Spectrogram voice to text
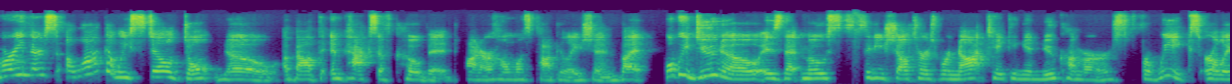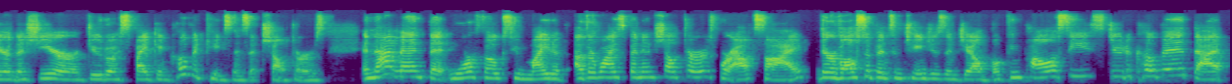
Maureen, there's a lot that we still don't know about the impacts of COVID on our homeless population. But what we do know is that most city shelters were not taking in newcomers for weeks earlier this year due to a spike in COVID cases at shelters. And that meant that more folks who might have otherwise been in shelters were outside. There have also been some changes in jail booking policies due to COVID that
